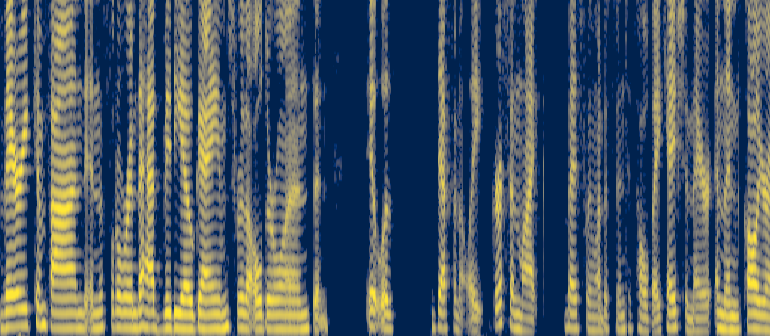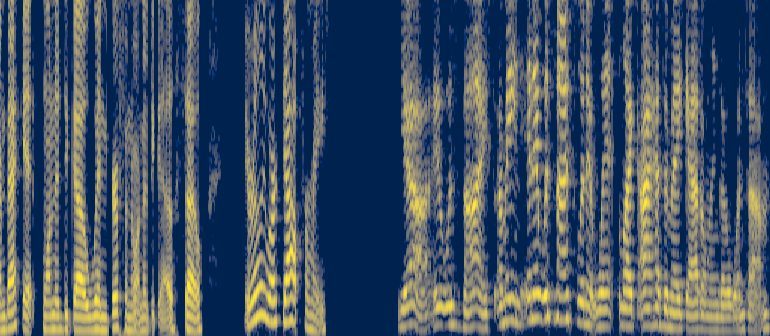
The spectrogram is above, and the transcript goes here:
very confined in this little room. They had video games for the older ones, and it was definitely Griffin like basically wanted to spend his whole vacation there. And then Collier and Beckett wanted to go when Griffin wanted to go. So it really worked out for me. Yeah, it was nice. I mean, and it was nice when it went. Like I had to make Adeline go one time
